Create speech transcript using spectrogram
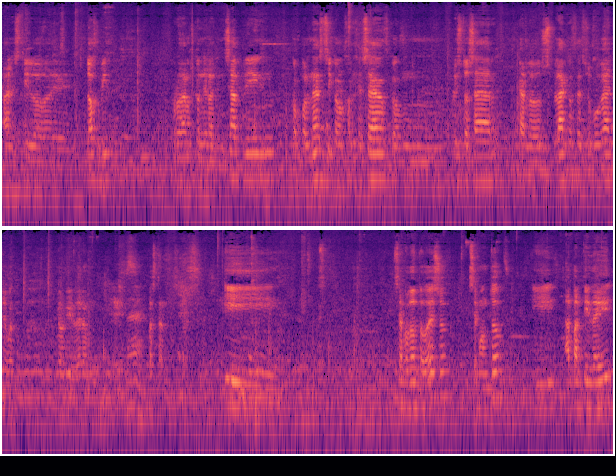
al estilo de Dogville. Rodamos con Geraldine Chaplin, con Paul Naschi, con Jorge Sanz, con Luis Tosar, Carlos Blanco, César Bugallo, bueno, olvido, eran eh, bastantes. Y se rodó todo eso, se montó y a partir de ahí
